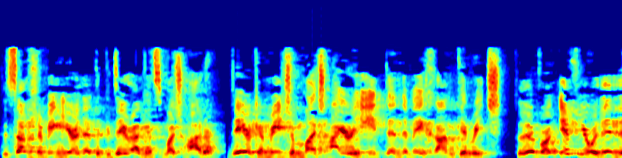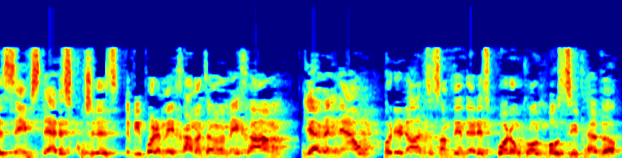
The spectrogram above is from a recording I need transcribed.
The assumption being here that the gdera gets much hotter. Gdera can reach a much higher heat than the mecham can reach. So therefore, if you're within the same status, which is, if you put a mecham on top of a mecham, you haven't now put it onto something that is quote unquote mosif hevel.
